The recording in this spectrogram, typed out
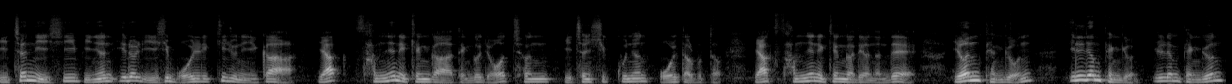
2022년 1월 25일 기준이니까 약 3년이 경과된 거죠. 2019년 5월 달부터 약 3년이 경과되었는데 연 평균, 1년 평균, 1년 평균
